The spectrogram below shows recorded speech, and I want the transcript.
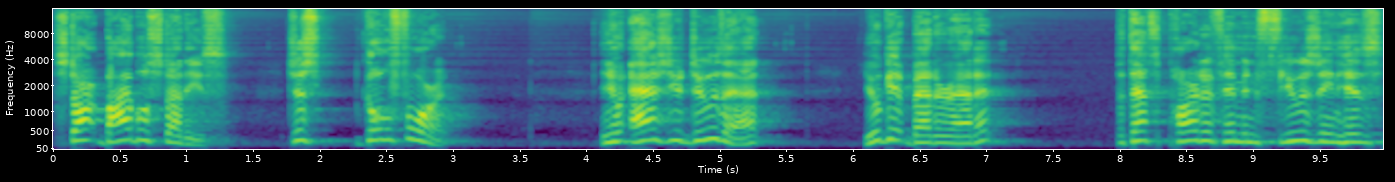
start Bible studies. Just go for it. And, you know, as you do that, you'll get better at it. But that's part of Him infusing His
